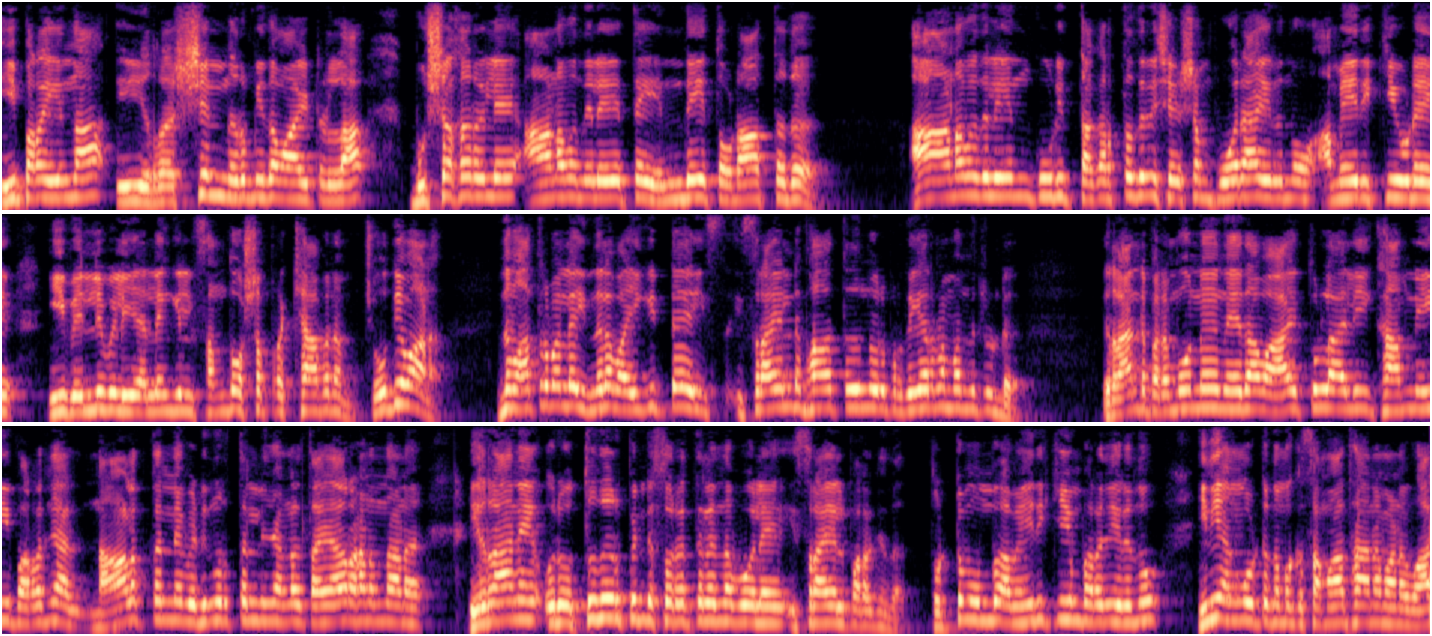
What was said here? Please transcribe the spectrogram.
ഈ പറയുന്ന ഈ റഷ്യൻ നിർമ്മിതമായിട്ടുള്ള ബുഷഹറിലെ ആണവ നിലയത്തെ എന്തേ തൊടാത്തത്? ആ ആണവ നിലയം കൂടി തകർത്തതിന് ശേഷം പോരായിരുന്നു അമേരിക്കയുടെ ഈ വെല്ലുവിളി അല്ലെങ്കിൽ സന്തോഷ പ്രഖ്യാപനം. ചോദ്യമാണ്. ഇത് മാത്രമല്ല ഇന്നലെ വൈകിട്ട് ഇസ് ഇസ്രായേലിന്റെ ഭാഗത്ത് നിന്ന് ഒരു പ്രതികരണം വന്നിട്ടുണ്ട്. ഇറാന്റെ പരമോന്നത നേതാവ് ആയത്തുള്ള അലി ഖാംനെയി പറഞ്ഞാൽ നാളെ തന്നെ വെടിനിർത്തലിന് ഞങ്ങൾ തയ്യാറാണെന്നാണ് ഇറാനെ ഒരു ഒത്തുതീർപ്പിന്റെ സ്വരത്തിൽ എന്ന പോലെ ഇസ്രായേൽ പറഞ്ഞത്. തൊട്ടു മുമ്പ് അമേരിക്കയും പറഞ്ഞിരുന്നു. ഇനി അങ്ങോട്ട് നമുക്ക് സമാധാനമാണ് വാ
